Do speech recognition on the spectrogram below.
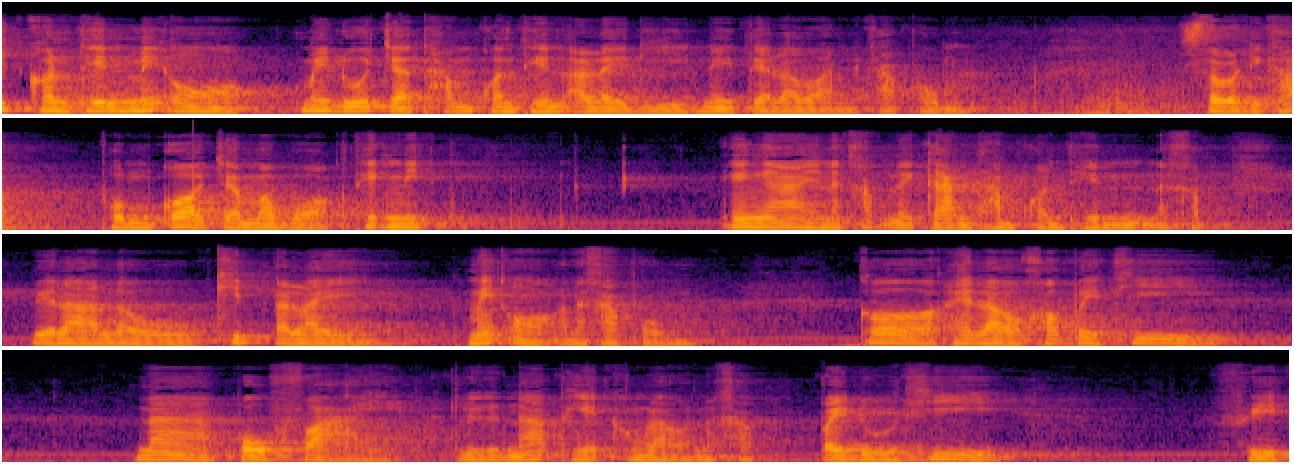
คิดคอนเทนต์ไม่ออก ไม่รู้จะทำคอนเทนต์อะไรดีในแต่ละวันครับผม สวัสดีครับ ผมก็จะมาบอกเทคนิคง่ายๆนะครับในการทำคอนเทนต์นะครับ เวลาเราคิดอะไรไม่ออกนะครับผม ก็ให้เราเข้าไปที่หน้าโปรไฟล์หรือหน้าเพจของเรานะครับ ไปดูที่ฟีด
